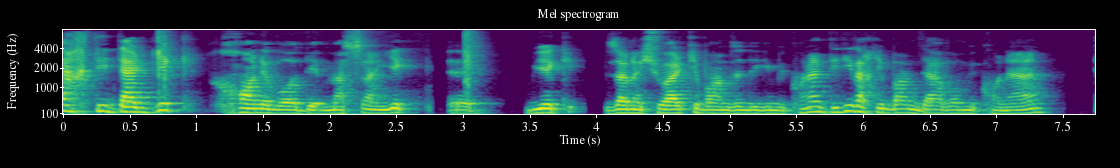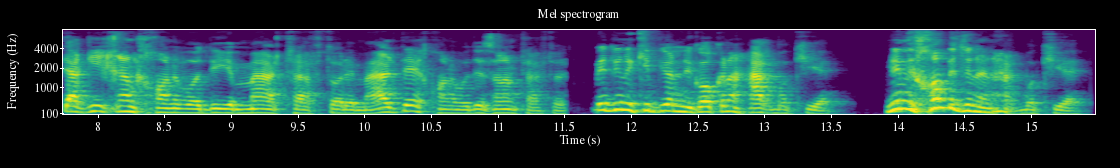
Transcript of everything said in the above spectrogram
وقتی در یک خانواده مثلا یک یک زن و شوهر که با هم زندگی می‌کنن. دیدی وقتی با هم دعوا می‌کنن؟ دقیقا خانواده مرد طرفدار مرده خانواده زنم طرفدار. بدونه که بیان نگاه کنن حق با کیه. نمی‌خوام بدونن حق با کیه.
